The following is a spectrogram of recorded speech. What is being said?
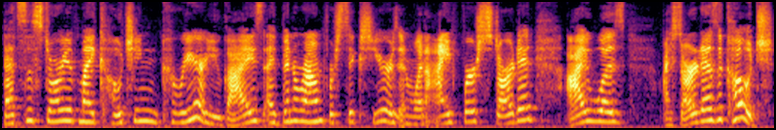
That's the story of my coaching career, you guys. I've been around for six years. And when I first started, I was. I started as a coach.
